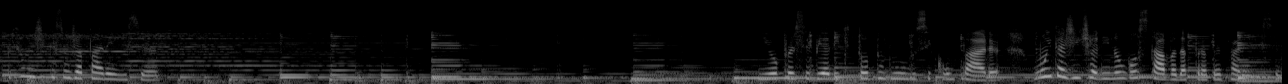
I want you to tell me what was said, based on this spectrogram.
Principalmente questão de aparência. E eu percebi ali que todo mundo se compara. Muita gente ali não gostava da própria aparência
